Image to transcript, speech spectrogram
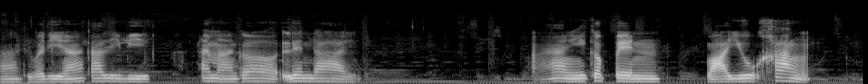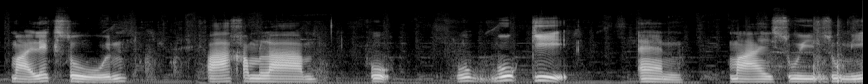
อ่าถือว่าดีนะการรีบีให้มาก็เล่นได้อ่าอันนี้ก็เป็นวายุข้างหมายเลขศูนย์ ฟ้าคำรามฟุฟุบุกิแอนไมซุยซูมิ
